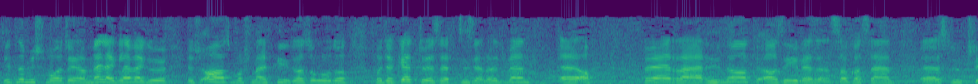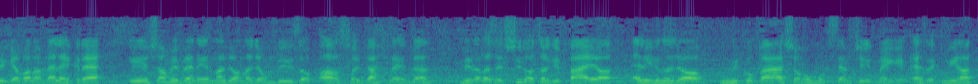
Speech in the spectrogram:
itt nem is volt olyan meleg levegő, és az most már kiigazolódott, hogy a 2015-ben a Ferrari-nak az év ezen szakaszán szüksége van a melegre, és amiben én nagyon-nagyon bízok az, hogy Bahreinben, mivel az egy sivatagi pálya, elég nagy a gumikopás, a homokszemcsék meg ezek miatt,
